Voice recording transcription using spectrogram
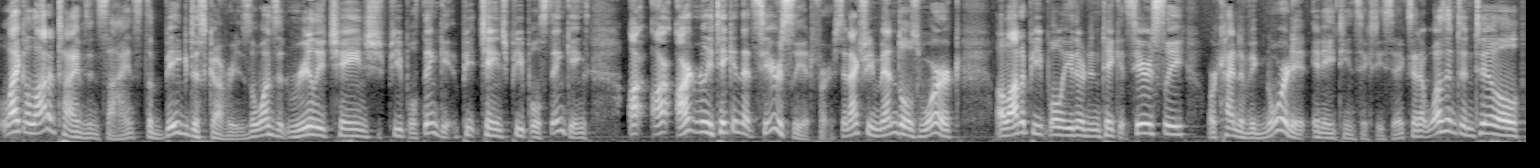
Like a lot of times in science, the big discoveries, the ones that really change people thinking, change people's thinkings, aren't really taken that seriously at first. And actually, Mendel's work, a lot of people either didn't take it seriously or kind of ignored it in 1866. And it wasn't until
